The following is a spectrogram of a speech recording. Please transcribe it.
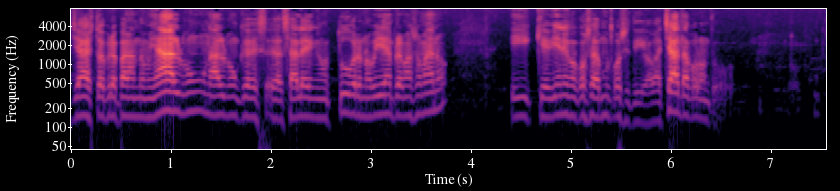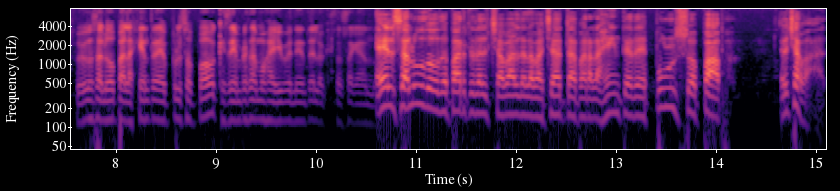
ya estoy preparando mi álbum, un álbum que sale en octubre, noviembre más o menos, y que viene con cosas muy positivas. Bachata por un tubo. Pues un saludo para la gente de Pulso Pop, que siempre estamos ahí pendientes de lo que está sacando. El saludo de parte del chaval de la bachata para la gente de Pulso Pop. El chaval.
